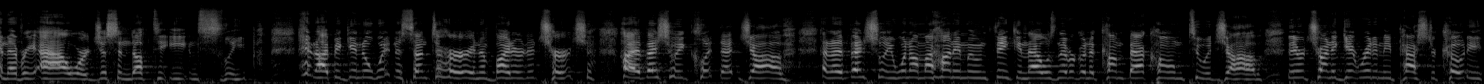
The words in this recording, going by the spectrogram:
and every hour just enough to eat and sleep. And I began to witness unto her and invite her to church. I eventually quit that job and I eventually went on my honeymoon thinking that I was never going to come back home to a job. They were trying to get rid of me, Pastor Cody.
